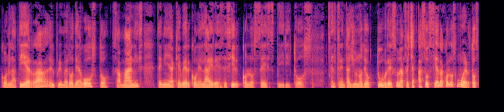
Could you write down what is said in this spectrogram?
con la tierra, el primero de agosto. Samanis tenía que ver con el aire, es decir, con los espíritus. El 31 de octubre es una fecha asociada con los muertos,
